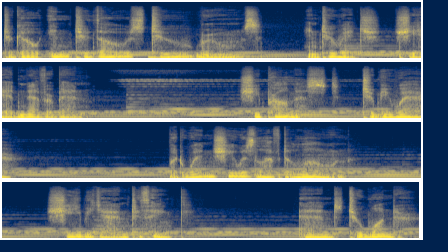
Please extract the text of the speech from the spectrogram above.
to go into those two rooms into which she had never been. She promised to beware. But when she was left alone, she began to think and to wonder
